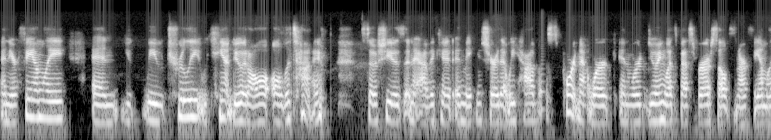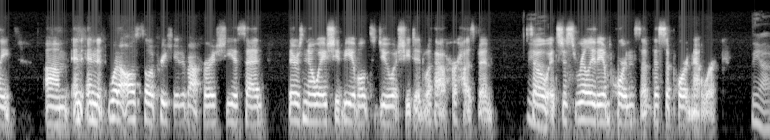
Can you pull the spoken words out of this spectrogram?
and your family and you we truly we can't do it all all the time so she is an advocate in making sure that we have a support network and we're doing what's best for ourselves and our family. Um, and, and what I also appreciate about her is she has said there's no way she'd be able to do what she did without her husband. So it's just really the importance of the support network. Yeah.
